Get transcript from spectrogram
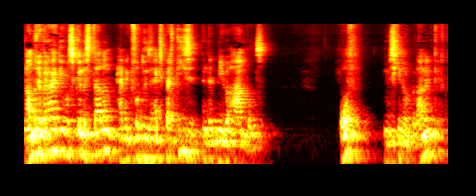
Een andere vraag die we ons kunnen stellen, heb ik voldoende expertise in dit nieuwe aanbod? Of, misschien nog belangrijker,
